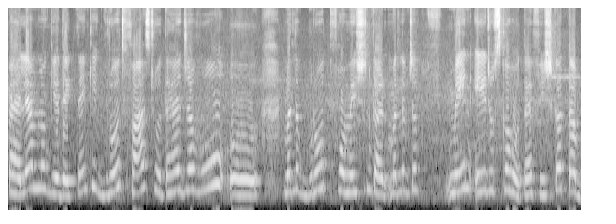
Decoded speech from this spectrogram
पहले हम लोग ये देखते हैं कि ग्रोथ फास्ट होता है जब वो ओ, मतलब ग्रोथ फॉर्मेशन कर मतलब जब मेन एज उसका होता है फ़िश का, तब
